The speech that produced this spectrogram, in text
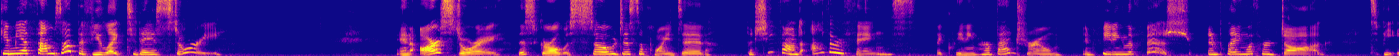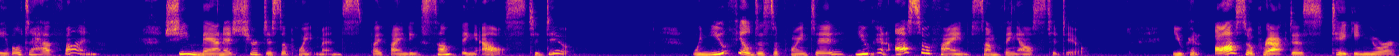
Give me a thumbs up if you liked today's story. In our story, this girl was so disappointed, but she found other things like cleaning her bedroom and feeding the fish and playing with her dog to be able to have fun. She managed her disappointments by finding something else to do. When you feel disappointed, you can also find something else to do. You can also practice taking your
